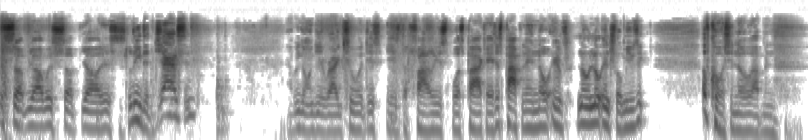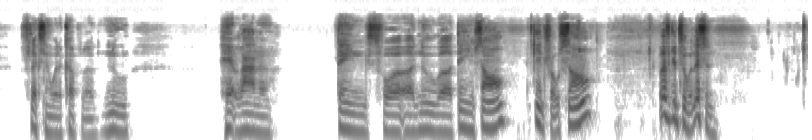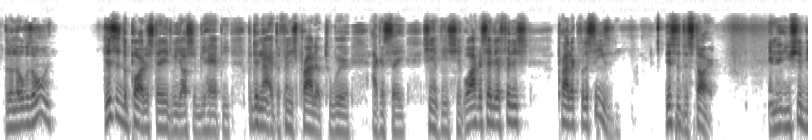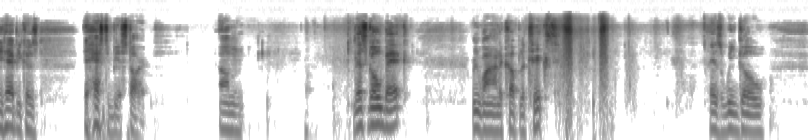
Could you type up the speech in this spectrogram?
What's up, y'all? What's up, y'all? This is Leader Johnson. And we're gonna get right to it. This is the Follow Your Sports Podcast. It's popping in no no no intro music. Of course, you know I've been flexing with a couple of new headliner things for a new uh, theme song, intro song. But let's get to it. Listen, Villanova's on this is the part of the stage where y'all should be happy, but they're not at the finished product to where I can say championship, or I can say they're finished product for the season. This is the start, and you should be happy because it has to be a start. Um, let's go back, rewind a couple of ticks as we go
